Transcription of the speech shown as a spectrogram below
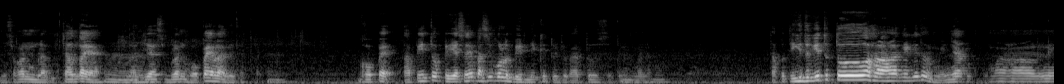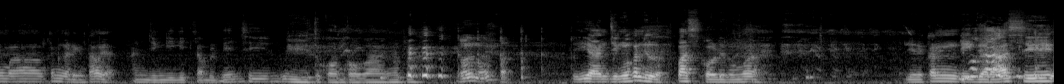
misalkan contoh ya, belanja sebulan gope lah gitu. Gope, tapi itu biasanya pasti gue lebihin dikit 700 atau gimana. Takut gitu-gitu tuh hal-hal kayak gitu minyak mahal ini mahal kan nggak ada yang tahu ya. anjing gigit kabel bensin Wih, itu kontol banget. Kau kenapa? Iya anjing gua kan dilepas kalau di rumah. Jadi kan di garasi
